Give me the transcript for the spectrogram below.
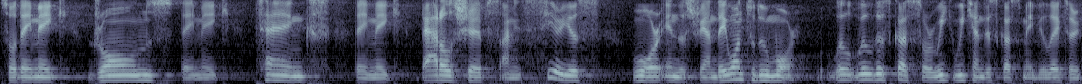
So they make drones, they make tanks, they make battleships, I mean serious war industry, and they want to do more. we'll, we'll discuss, or we, we can discuss maybe later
